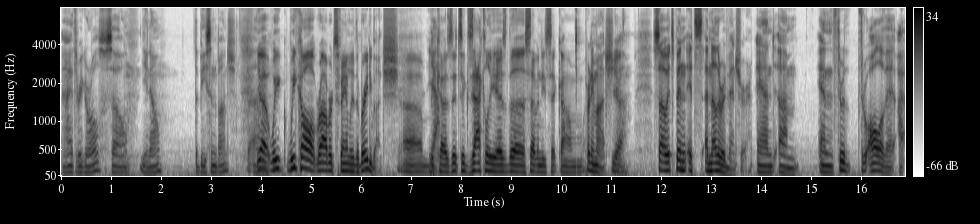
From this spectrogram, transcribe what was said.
and I had three girls. So you know, the Beeson bunch. Um, Yeah, we we call Robert's family the Brady Bunch um, Yeah. because it's exactly as the '70s sitcom. pretty much yeah. Yeah. so it's been it's another adventure and um and through through all of it I,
